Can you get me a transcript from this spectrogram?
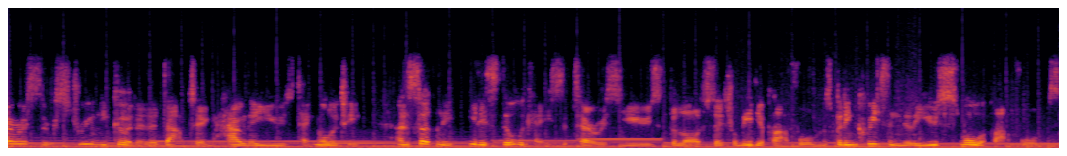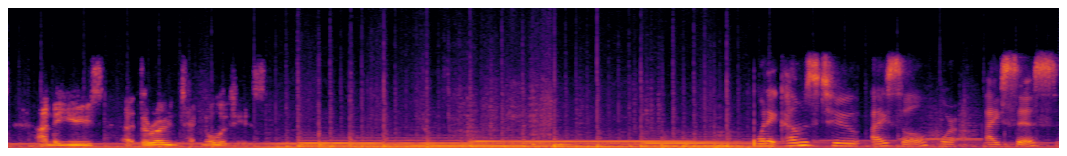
terrorists are extremely good at adapting how they use technology. And certainly, it is still the case that terrorists use the large social media platforms, but increasingly they use smaller platforms and they use uh, their own technologies. When it comes to ISIL or ISIS,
